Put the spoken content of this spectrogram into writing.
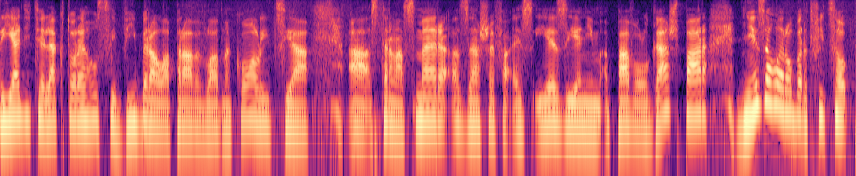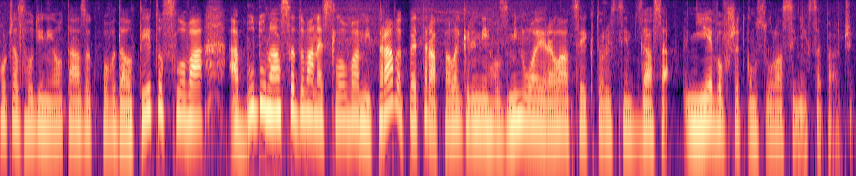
riaditeľa, ktorého si vybrala práve vládna koalícia a strana Smer za šéfa SIS je ním Pavol Gašpar. Dnes ale Robert Fico počas hodiny otázok povedal tieto slova a budú následované slovami práve Petra Pellegriniho z minulej relácie, ktorý s ním zdá sa nie vo všetkom súhlasí. Nech sa páči.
